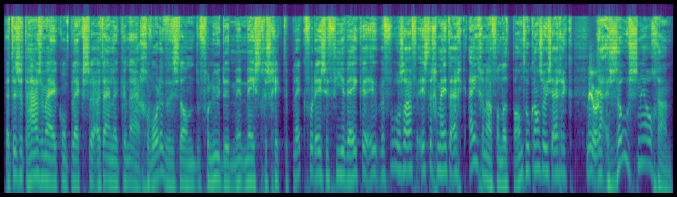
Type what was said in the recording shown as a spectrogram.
Het is het Hazemeijer-complex uiteindelijk nou ja, geworden. Dat is dan voor nu de me meest geschikte plek voor deze vier weken. Volgens af, is de gemeente eigenlijk eigenaar van dat pand? Hoe kan zoiets eigenlijk ja, zo snel gaan?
